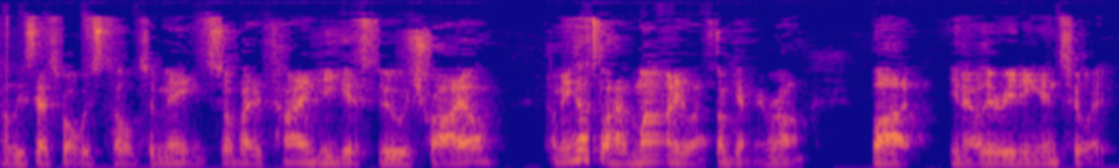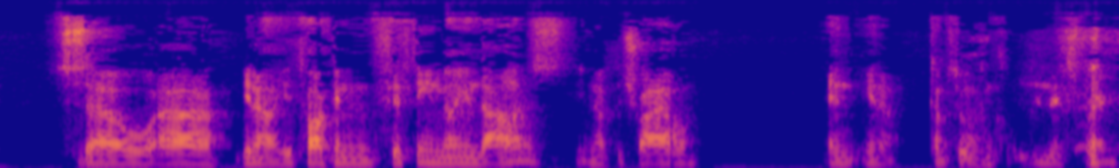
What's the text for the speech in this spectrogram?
At least that's what was told to me. So by the time he gets through a trial, I mean, he'll still have money left, don't get me wrong, but, you know, they're eating into it. So, uh, you know, you're talking $15 million, you know, if the trial and, you know, comes to a conclusion next spring.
